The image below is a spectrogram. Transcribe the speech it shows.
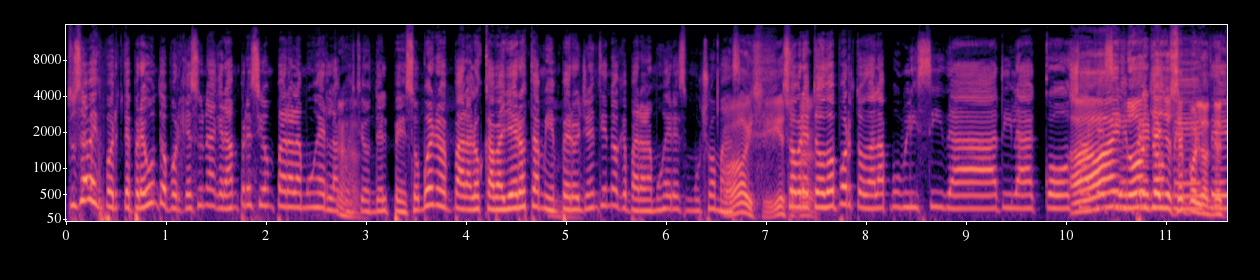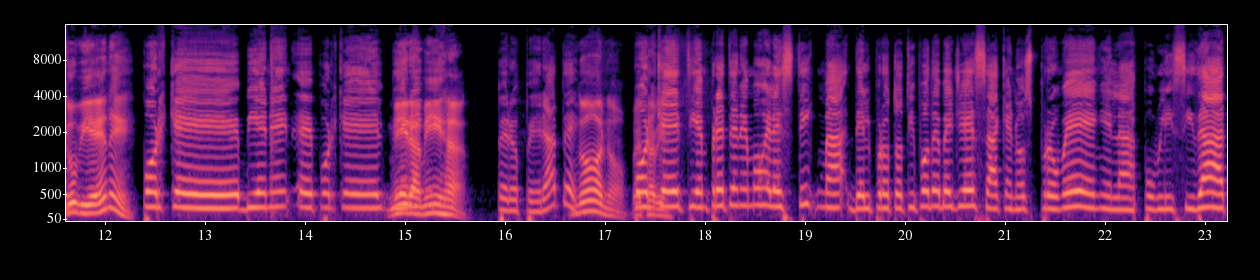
tú sabes, por- te pregunto, porque es una gran presión para la mujer la Ajá. cuestión del peso. Bueno, para los caballeros también, pero yo entiendo que para la mujer es mucho más. Ay, sí, eso Sobre para- todo por toda la publicidad y la cosa Ay, que no, ya yo sé por dónde tú vienes. Porque viene, eh, porque Mira, mija. Pero espérate. No, no. Porque siempre tenemos el estigma del prototipo de belleza que nos proveen en la publicidad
